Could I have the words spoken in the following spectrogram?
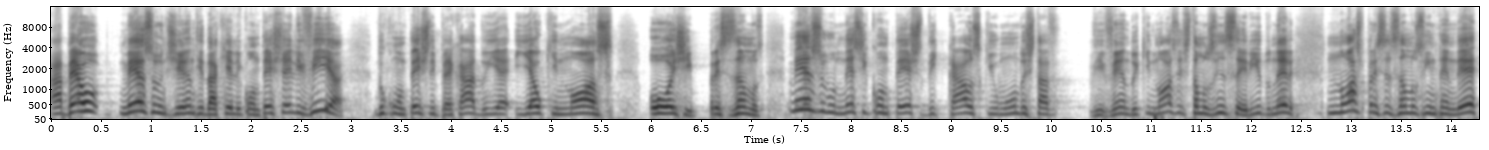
Abel, mesmo diante daquele contexto, ele via do contexto de pecado, e é, e é o que nós hoje precisamos, mesmo nesse contexto de caos que o mundo está vivendo e que nós estamos inseridos nele, nós precisamos entender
